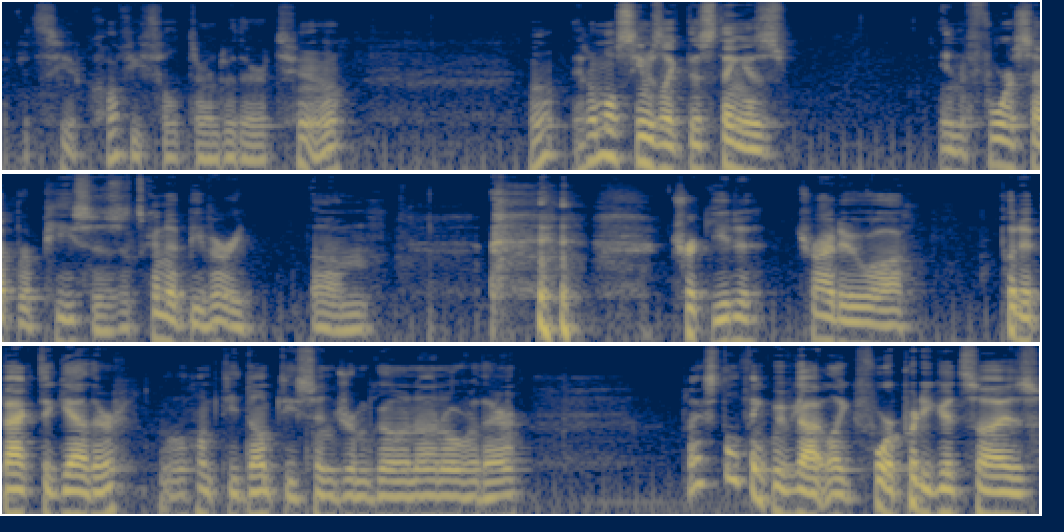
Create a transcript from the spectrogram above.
I can see a coffee filter under there too. Well, it almost seems like this thing is in four separate pieces. It's going to be very um, tricky to try to uh, put it back together. A little Humpty Dumpty syndrome going on over there. But I still think we've got like four pretty good size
